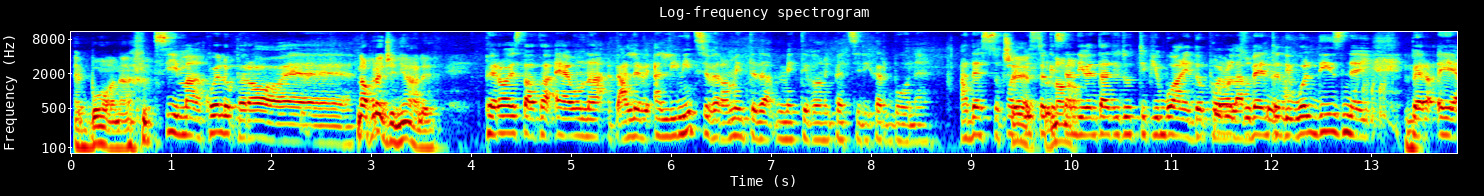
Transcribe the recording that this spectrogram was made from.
è buona. Sì, ma quello però è... No, però è geniale. Però è stata, è una, all'inizio veramente da, mettevano i pezzi di carbone Adesso poi Certo, visto che no, siamo no. diventati tutti più buoni dopo Quello l'avvento zuccherato. di Walt Disney però- e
